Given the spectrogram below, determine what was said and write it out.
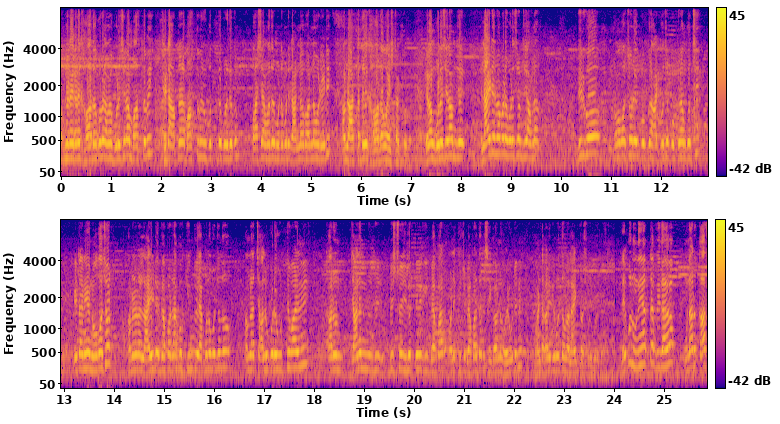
আপনারা এখানে খাওয়া দাওয়া করবেন। আমরা বলেছিলাম বাস্তবিক সেটা আপনারা বাস্তবে উপস্থিত করে দেখুন। পাশে আমাদের মোটামুটি রান্না বান্নাও রেডি আমরা আটটা থেকে খাওয়া দাওয়া স্টার্ট করব। এবং বলেছিলাম যে লাইটের ব্যাপারে বলেছিলাম যে, আমরা দীর্ঘ ন বছর এই প্রোগ্রাম আট বছর প্রোগ্রাম করছি। এটা নিয়ে ন বছর আমরা একটা লাইটের ব্যাপার রাখব, কিন্তু এখনও পর্যন্ত আমরা চালু করে উঠতে পারিনি। কারণ জানেন বিশ্ব ইলেকট্রিক ব্যাপার, অনেক কিছু ব্যাপার থাকে, সেই কারণে হয়ে ওঠেনি। ঘণ্টা খানিকের মধ্যে আমরা লাইটটা শুরু করে দেখুন, উনি একটা বিধায়ক ওনার কাজ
